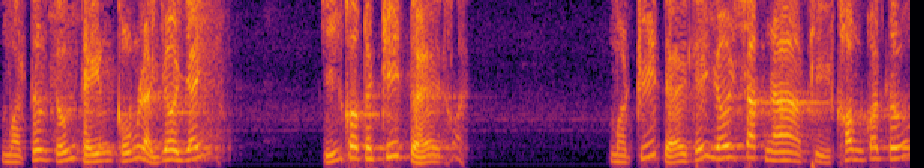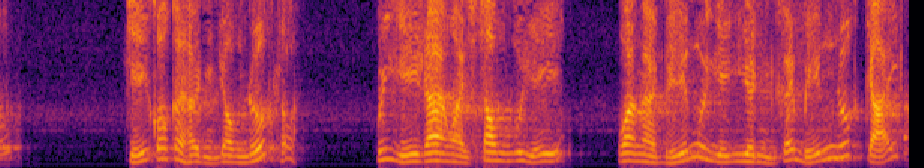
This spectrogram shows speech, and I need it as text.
Mà tư tưởng thiện cũng là do giấy. Chỉ có cái trí tuệ thôi mà trí tuệ thế giới sắc na thì không có tướng, chỉ có cái hình dòng nước thôi. Quý vị ra ngoài sông, quý vị qua ngoài biển, quý vị nhìn cái biển nước chảy đó.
